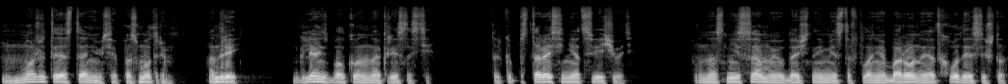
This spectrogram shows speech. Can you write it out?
«Может, и останемся. Посмотрим. Андрей, глянь с балкона на окрестности. Только постарайся не отсвечивать. У нас не самое удачное место в плане обороны и отхода, если что».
